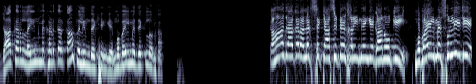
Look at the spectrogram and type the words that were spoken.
जाकर लाइन में खड़कर कहाँ फ़िल्म देखेंगे? मोबाइल में देख लो ना। कहाँ जाकर अलग से क्या सीटें खरीदेंगे गानों की? मोबाइल में सुन लीजिए।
